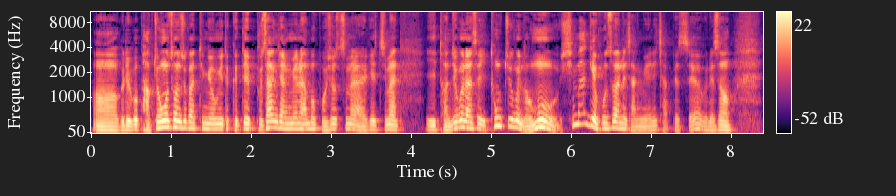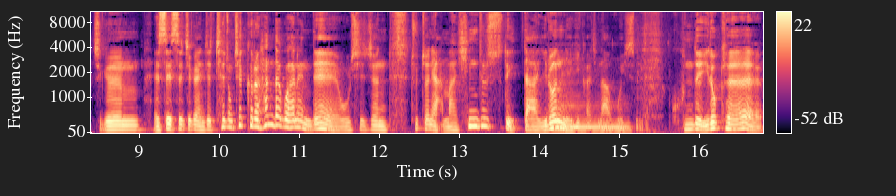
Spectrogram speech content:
어, 그리고 박종훈 선수 같은 경우에도 그때 부상 장면을 한번 보셨으면 알겠지만 이 던지고 나서 이 통증을 너무 심하게 호소하는 장면이 잡혔어요. 그래서 지금 SSG가 이제 최종 체크를 한다고 하는데 올 시즌 출전이 아마 힘들 수도 있다. 이런 음. 얘기까지 나오고 있습니다. 근데 이렇게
